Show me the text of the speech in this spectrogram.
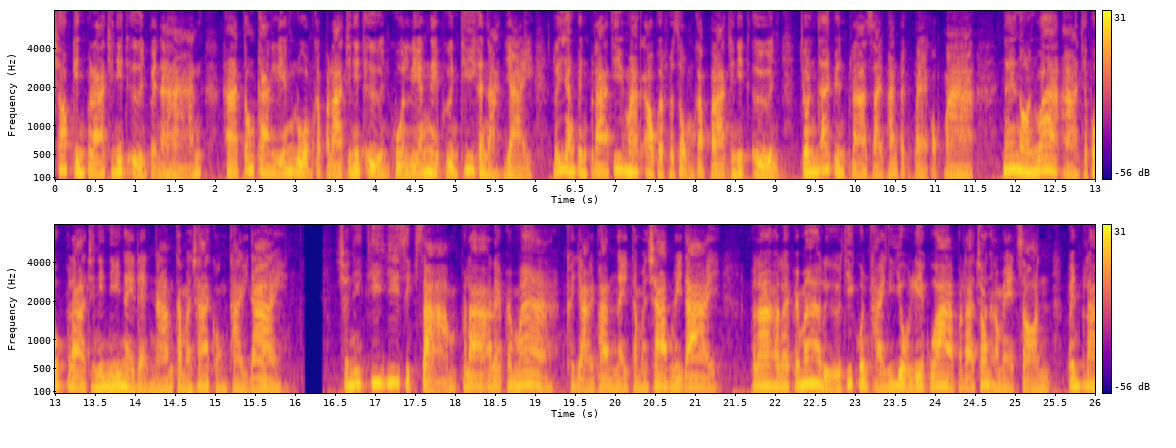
ชอบกินปลาชนิดอื่นเป็นอาหาร หากต้องการเลี้ยงรวมกับปลาชนิดอื่น ควรเลี้ยงในพื้นที่ขนาดใหญ่ และยังเป็นปลาที่มักเอาไปผสมกับปลาชนิดอื่น จนได้เป็นปลาสายพันธุ์แปลกๆออกมา แน่นอนว่าอาจจะพบปลาชนิดนี้ในแหล่งน้ำธรรมชาติของไทยได้ ชนิดที่ 23 ปลาอะไรพม่า ขยายพันธุ์ในธรรมชาติไม่ได้ ปลาอะไรพม่าหรือที่คนไทยนิยมเรียกว่าปลาช่อนอเมซอน เป็นปลา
